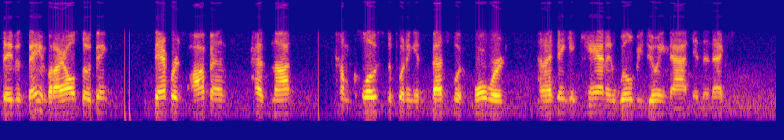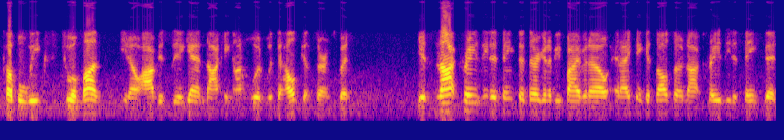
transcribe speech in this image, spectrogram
stay the same. But I also think Stanford's offense has not come close to putting its best foot forward. And I think it can and will be doing that in the next couple weeks to a month you know, obviously, again, knocking on wood with the health concerns. But it's not crazy to think that they're going to be 5 and 0, and I think it's also not crazy to think that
